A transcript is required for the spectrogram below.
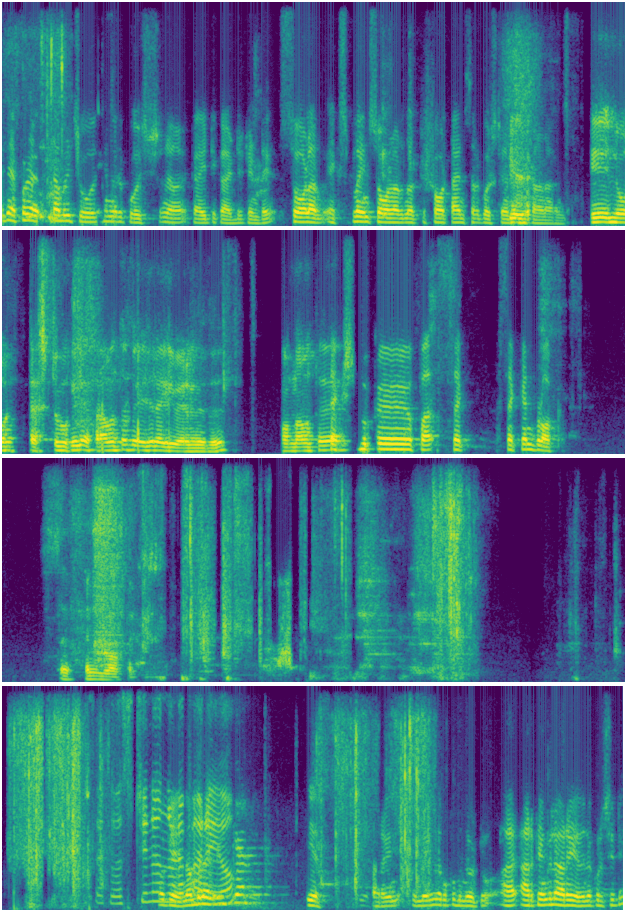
ഇത് എപ്പോഴും എക്സാമ്പിൾ ചോദിക്കുന്ന ഒരു ക്വസ്റ്റ്യൻ ആയിട്ട് കണ്ടിട്ടുണ്ട്. സോളർ എക്സ്പ്ലെയിൻ സോളർ എന്നൊക്കെ ഷോർട്ട് ആൻസർ ക്വസ്റ്റ്യൻ കാണാറുണ്ട്. ഈ ടെക്സ്റ്റ് ബുക്കിൽ എത്രാമത്തെ പേജിലേക്ക് വരുന്നത്? ഒന്നാമത്തെ text book second block second block പറയോ? യെസ് പറയുന്നു. നമുക്ക് മുന്നോട്ട് ആർക്കെങ്കിലും അറിയോ ഇതിനെ കുറിച്ചിട്ട്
